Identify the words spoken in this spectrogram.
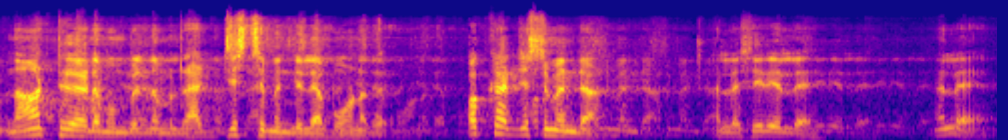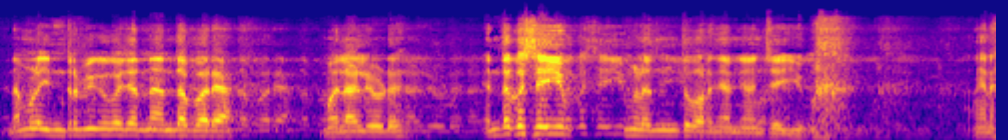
നാട്ടുകാരുടെ മുമ്പിൽ നമ്മൾ അഡ്ജസ്റ്റ്മെന്റിലാ പോണത്. ഒക്കെ അഡ്ജസ്റ്റ്മെന്റ് ആണ്. അല്ല ശരിയല്ലേ? അല്ലേ? നമ്മൾ ഇന്റർവ്യൂ ഒക്കെ ചെന്നാ എന്താ പറയാ? മലയാളിയോട് എന്തൊക്കെ ചെയ്യും? നിങ്ങൾ എന്ത് പറഞ്ഞാൽ ഞാൻ ചെയ്യും. അങ്ങനെ.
